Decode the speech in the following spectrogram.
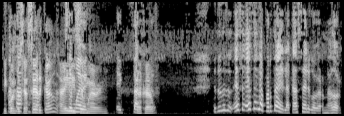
y cuando se acercan ahí se mueven. Exacto. Entonces, esa, es la parte de la casa del gobernador.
